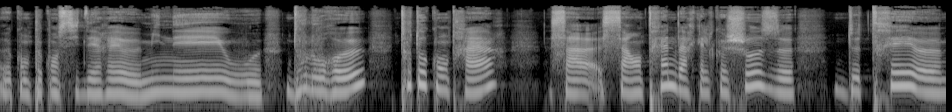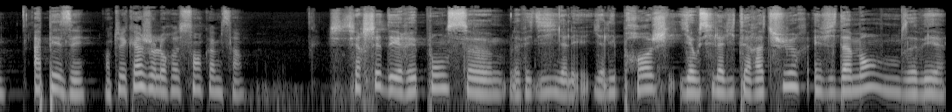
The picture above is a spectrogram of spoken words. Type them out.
euh, qu'on peut considérer euh, minés ou euh, douloureux, tout au contraire, ça, ça entraîne vers quelque chose de très apaisé. En tous les cas, je le ressens comme ça. Chercher des réponses, euh, vous l'avez dit, il y, a les, proches, il y a aussi la littérature, évidemment. Vous avez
